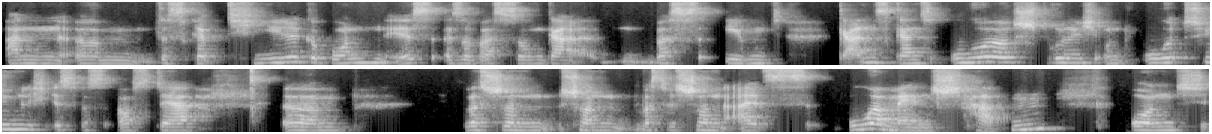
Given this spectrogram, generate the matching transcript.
an ähm, das Reptil gebunden ist, also was so ein, was eben ganz, ganz ursprünglich und urtümlich ist, was aus der, ähm, was schon, schon, was wir schon als Urmensch hatten. Und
